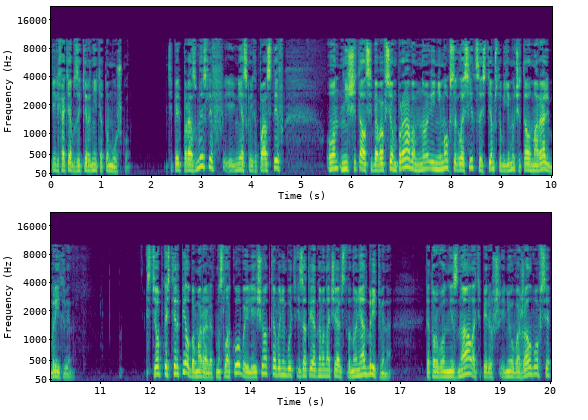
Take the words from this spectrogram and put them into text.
или хотя бы закернить эту мушку. Теперь, поразмыслив и несколько поостыв, он не считал себя во всем правым, но и не мог согласиться с тем, чтобы ему читал мораль Бритвин. Степка стерпел бы мораль от Маслакова или еще от кого-нибудь из отрядного начальства, но не от Бритвина, которого он не знал, а теперь уж и не уважал вовсе.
